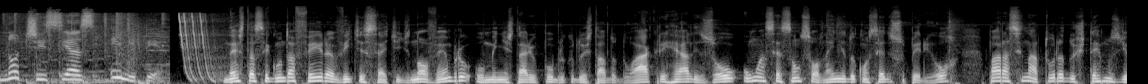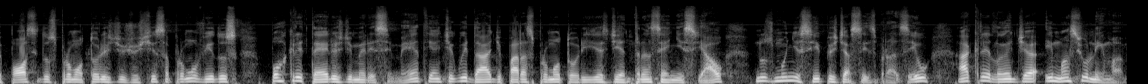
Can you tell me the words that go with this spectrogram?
Notícias MP. Nesta segunda-feira, 27 de novembro, o Ministério Público do Estado do Acre realizou uma sessão solene do Conselho Superior para assinatura dos termos de posse dos promotores de justiça promovidos por critérios de merecimento e antiguidade para as promotorias de entrância inicial nos municípios de Assis Brasil, Acrelândia e Mâncio Lima.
